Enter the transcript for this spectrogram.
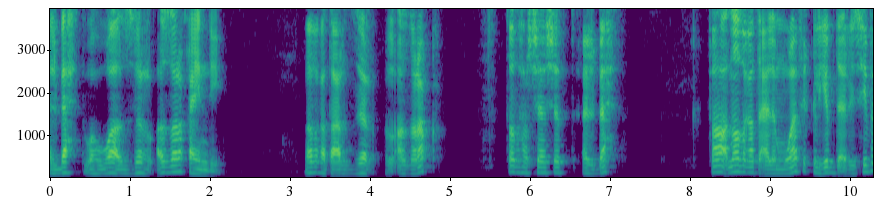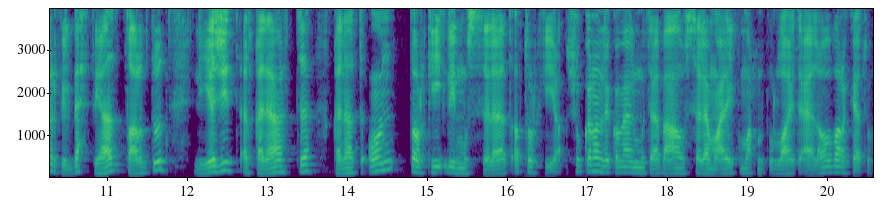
البحث وهو الزر الأزرق عندي. نضغط على الزر الأزرق تظهر شاشة البحث فنضغط على موافق ليبدأ الريسيفر في البحث في هذا التردد ليجد القناة قناة أون تركي للمسلسلات التركية. شكرا لكم على المتابعة والسلام عليكم ورحمة الله تعالى وبركاته.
